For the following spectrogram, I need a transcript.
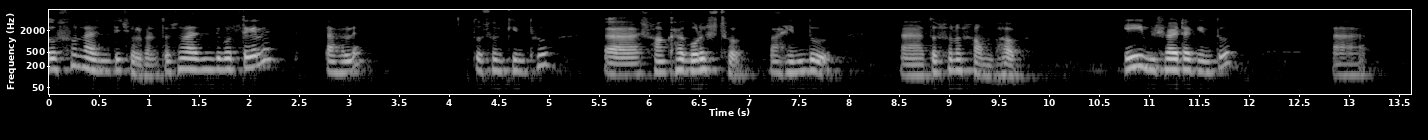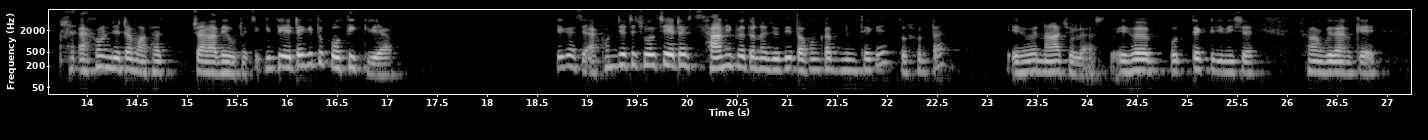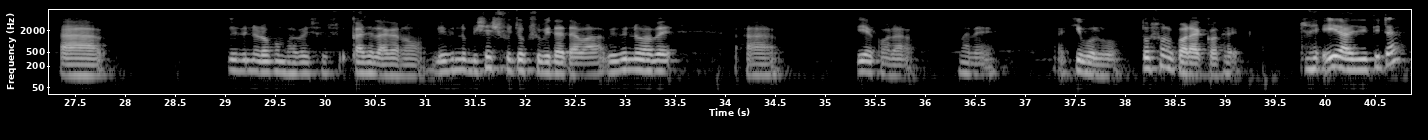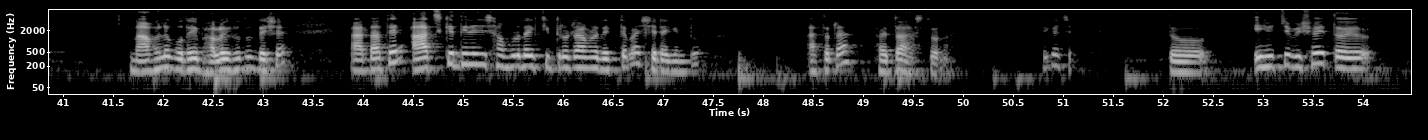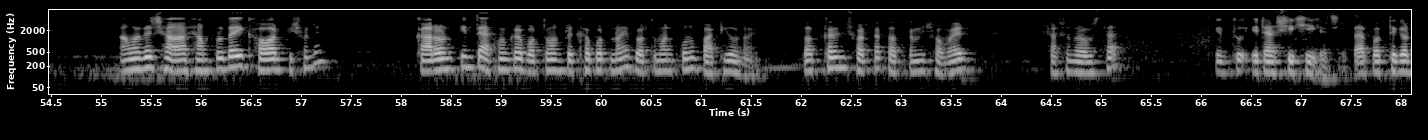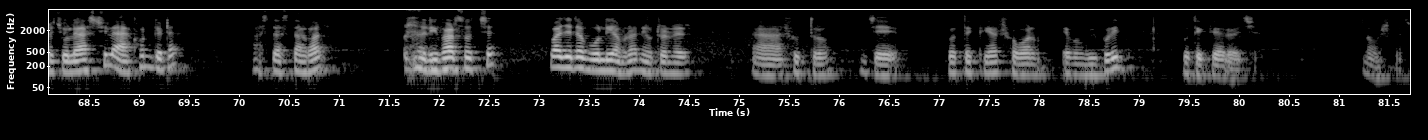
তোষণ রাজনীতি চলবে না। তোষণ রাজনীতি করতে গেলে তাহলে তোষণ কিন্তু সংখ্যাগরিষ্ঠ বা হিন্দু তোষণও সম্ভব। এই বিষয়টা কিন্তু এখন যেটা মাথা চারা দিয়ে উঠেছে। কিন্তু এটা কিন্তু প্রতিক্রিয়া। ঠিক আছে? এখন যেটা চলছে, এটা স্থানই পেত না যদি তখনকার দিন থেকে তোষণটা এভাবে না চলে আসতো। এইভাবে প্রত্যেকটি জিনিসে সংবিধানকে বিভিন্ন রকমভাবে কাজে লাগানো, বিভিন্ন বিশেষ সুযোগ সুবিধা দেওয়া, বিভিন্নভাবে ইয়ে করা মানে কি বলব? তোষণ করা এক কথায়। এই রাজনীতিটা না হলে বোধহয় ভালোই হতো দেশে। আর তাতে আজকের দিনে যে সাম্প্রদায়িক চিত্রটা আমরা দেখতে পাই, সেটা কিন্তু এতটা হয়তো আসতো না। ঠিক আছে? তো এই হচ্ছে বিষয়। তো আমাদের সাম্প্রদায়িক হওয়ার পিছনে কারণ কিন্তু এখনকার বর্তমান প্রেক্ষাপট নয়, বর্তমান কোনো পার্টিও নয়। তৎকালীন সরকার, তৎকালীন সময়ের শাসন ব্যবস্থা কিন্তু এটা শিখিয়ে গেছে। তারপর থেকে ওটা চলে আসছিল। এখন এটা আস্তে আস্তে আবার রিভার্স হচ্ছে। বা যেটা বলি আমরা নিউটনের সূত্র যে প্রত্যেক ক্রিয়ার সমান এবং বিপরীত প্রতিক্রিয়া রয়েছে। নমস্কার।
